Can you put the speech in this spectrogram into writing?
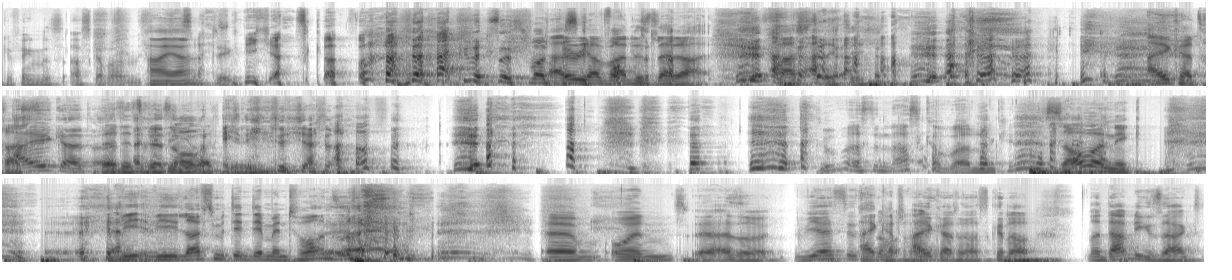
Gefängnis Azkaban. Ah, ja. Ding. nicht Azkaban. Nein, das ist von Harry Azkaban Potter. ist leider fast richtig. Alcatraz. Wäre das das ist auch Wort Du warst in Azkaban, okay. Sauber, Nick. Wie, wie läuft's mit den Dementoren so? ähm, und äh, also, wie heißt jetzt Alcatraz. noch? Alcatraz, genau. Und da haben die gesagt,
